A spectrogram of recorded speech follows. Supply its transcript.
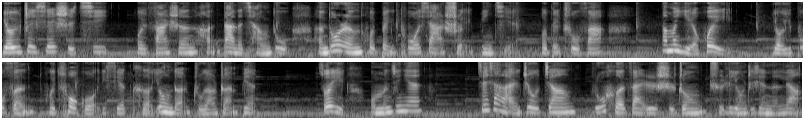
由于这些时期。会发生很大的强度，很多人会被拖下水，并且会被触发。他们也会有一部分会错过一些可用的主要转变。所以，我们今天接下来就将如何在日食中去利用这些能量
